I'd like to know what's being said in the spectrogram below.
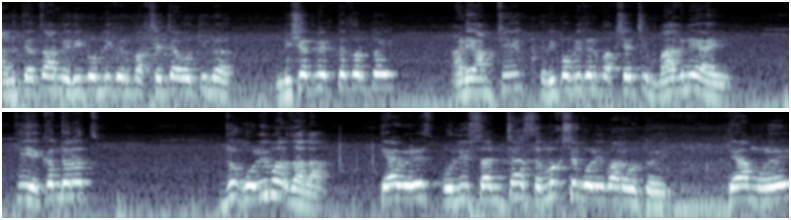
आणि त्याचा आम्ही रिपब्लिकन पक्षाच्या वतीनं निषेध व्यक्त करतोय. आणि आमची रिपब्लिकन पक्षाची मागणी आहे की एकंदरच जो गोळीबार झाला त्यावेळेस पोलिसांच्या समक्ष गोळीबार होतोय. त्यामुळे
